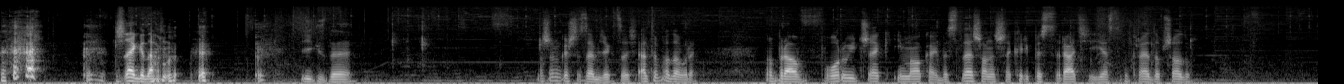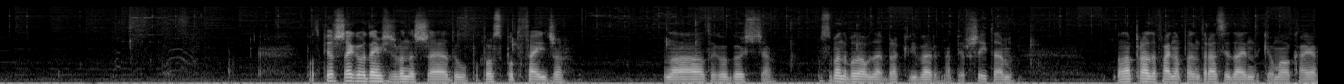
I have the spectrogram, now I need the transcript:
Żegnam. XD. Możemy go jeszcze zabić jak coś, ale to było dobre. Dobra, Warwiczek i Mokaj bez flasha, on jeszcze creepy straci, jestem prawie do przodu. Pod pierwszego wydaje mi się, że będę szedł po prostu pod Fage'a na tego gościa. Po prostu będę budował Black Cleaver na pierwszy item. No naprawdę fajną penetrację daje na takiego Maokaja.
